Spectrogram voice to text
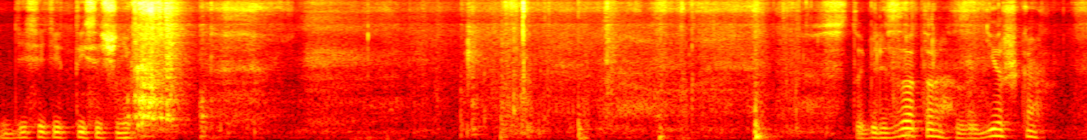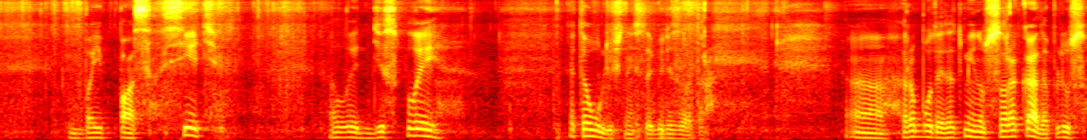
Десятитысячник. Стабилизатор, задержка байпас сеть LED дисплей. Это уличный стабилизатор. А, работает от минус 40 до плюс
